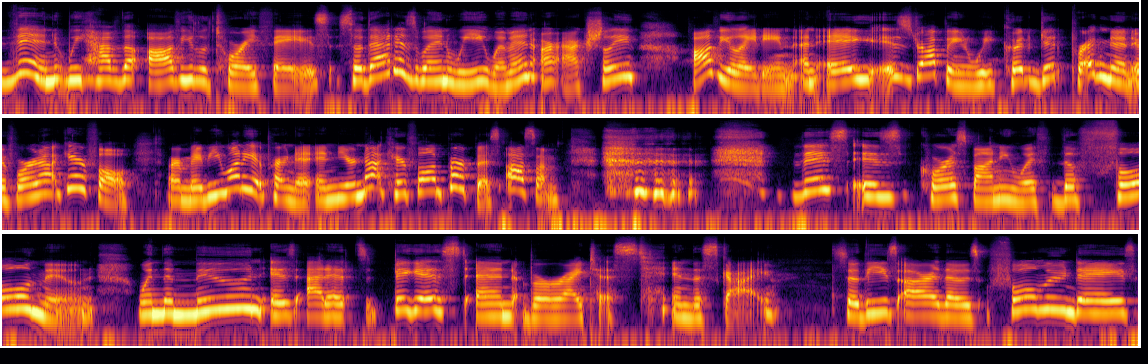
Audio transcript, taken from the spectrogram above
Then we have the ovulatory phase. So that is when we women are actually ovulating. An egg is dropping. We could get pregnant if we're not careful. Or maybe you want to get pregnant and you're not careful on purpose. Awesome. this is corresponding with the full moon, when the moon is at its biggest and brightest in the sky. So these are those full moon days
